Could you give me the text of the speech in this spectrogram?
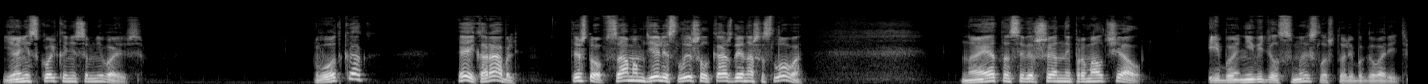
я нисколько не сомневаюсь. Вот как? Эй, корабль, ты что, в самом деле слышал каждое наше слово? На это совершенный промолчал, ибо не видел смысла что-либо говорить.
